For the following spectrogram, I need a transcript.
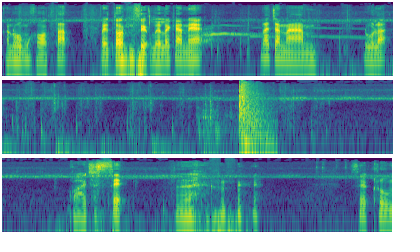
งั้นผมขอตัดไปตอนเสร็จเลยแล้วกันเนี่ย น่าจะนาน ดูละ กว่าจะเสร็จ เสื้อคลุม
